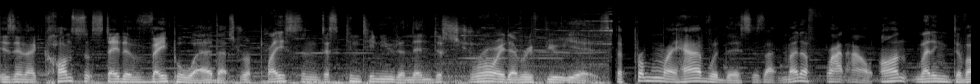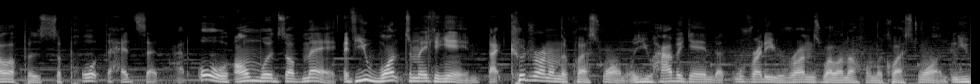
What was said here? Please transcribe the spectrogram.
is in a constant state of vaporware that's replaced and discontinued and then destroyed every few years. The problem I have with this is that Meta flat out aren't letting developers support the headset at all onwards of May. If you want to make a game that could run on the Quest 1, or you have a game that already runs well enough on the Quest 1, and you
